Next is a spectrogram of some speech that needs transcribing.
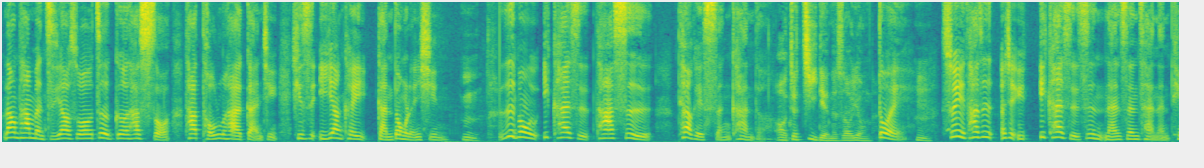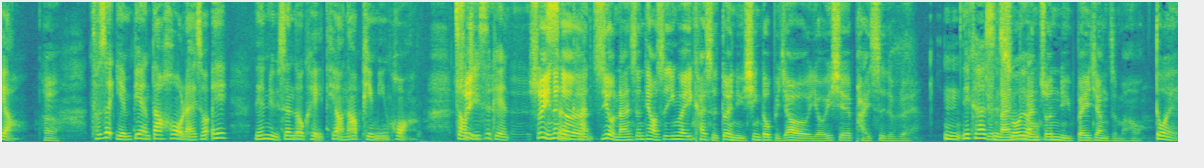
让他们只要说这个歌他手他投入他的感情，其实一样可以感动人心。嗯，日本舞一开始他是跳给神看的，哦，就祭典的时候用的。对，嗯，所以他是而且一一开始是男生才能跳。嗯，它是演变到后来说，哎、连女生都可以跳，然后平民化。早期是给所以那个只有男生跳，是因为一开始对女性都比较有一些排斥，对不对？嗯，一开始所有男尊女卑这样子嘛，吼。对，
